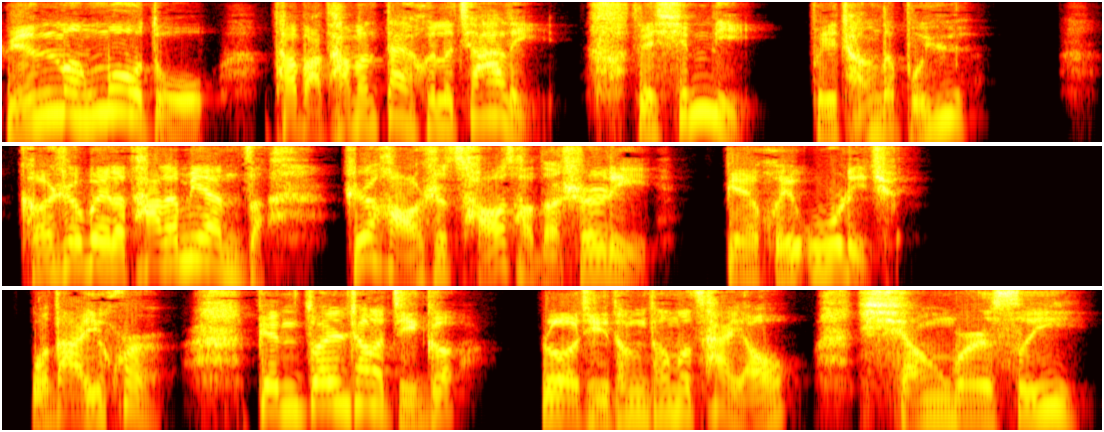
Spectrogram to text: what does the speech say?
云梦目睹他把他们带回了家里，这心里非常的不悦，可是为了他的面子，只好是草草的施礼，便回屋里去。不大一会儿，便端上了几个。热气腾腾的菜肴，香味四溢，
